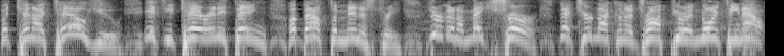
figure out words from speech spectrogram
But can I tell you, if you care anything about the ministry, you're going to make sure that you're not going to drop your anointing out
